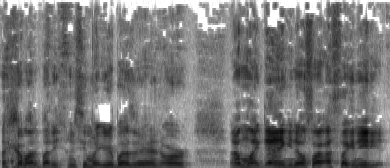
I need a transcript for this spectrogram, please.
like, come on, buddy, you see my earbuds in, or I'm like, dang, you know, so I, I feel like an idiot.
